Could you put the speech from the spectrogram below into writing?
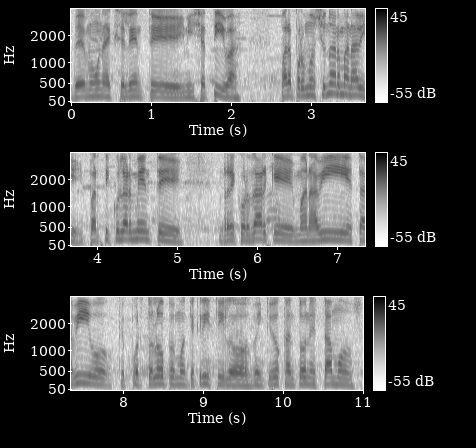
vemos una excelente iniciativa para promocionar Manaví, particularmente Recordar que Manabí está vivo, que Puerto López, Montecristi y los 22 cantones estamos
